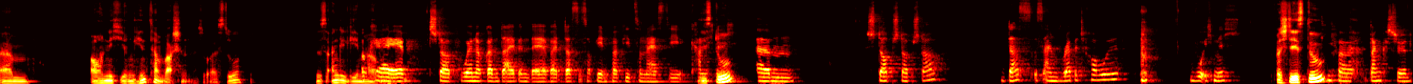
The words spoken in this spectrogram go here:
ähm, auch nicht ihren Hintern waschen, so weißt du, das angegeben haben. Okay, stopp, we're not gonna dive in there, weil das ist auf jeden Fall viel zu nasty. Kann Siehst ich du? nicht. Ähm, stopp, stopp, stopp. Das ist ein Rabbit Hole, wo ich nicht Verstehst du? tiefer. Dankeschön.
